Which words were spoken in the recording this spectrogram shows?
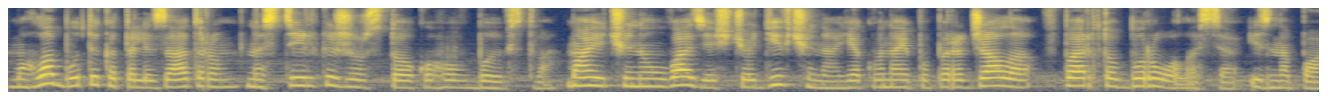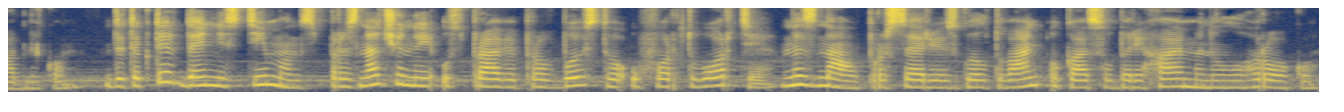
могла бути каталізатором настільки жорстокого вбивства, маючи на увазі, що дівчина, як вона й попереджала, вперто боролася із нападником. Детектив Денніс Тімонс, призначений у справі про вбивство у Форт Ворті, не знав про серію зґвалтувань у Каслбері Хай минулого року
